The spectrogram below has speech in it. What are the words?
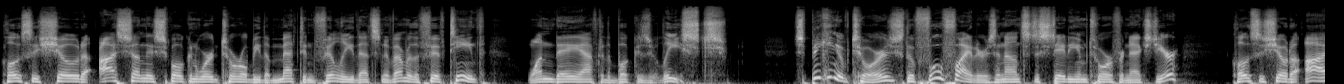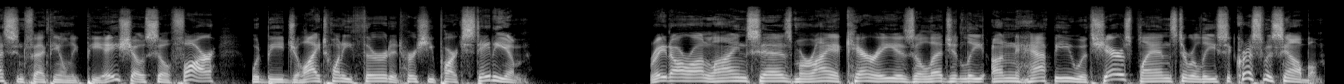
Closest show to us on this spoken word tour will be the Met in Philly. That's November the 15th, one day after the book is released. Speaking of tours, the Foo Fighters announced a stadium tour for next year. Closest show to us, in fact, the only PA show so far, would be July 23rd at Hershey Park Stadium. Radar Online says Mariah Carey is allegedly unhappy with Cher's plans to release a Christmas album.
